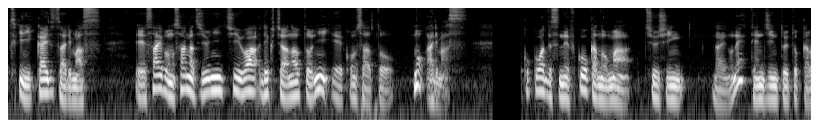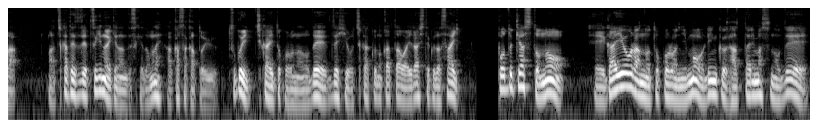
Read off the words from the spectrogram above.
月に1回ずつあります。最後の3月12日はレクチャーの後にコンサートもあります。ここはですね福岡のまあ中心街のね天神というとこから、まあ、地下鉄で次の駅なんですけどもね赤坂というすごい近いところなのでぜひお近くの方はいらしてください。ポッドキャストの概要欄のところにもリンクが貼ってありますので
